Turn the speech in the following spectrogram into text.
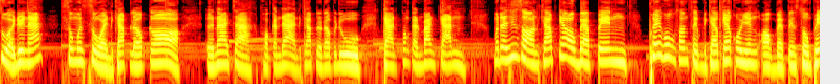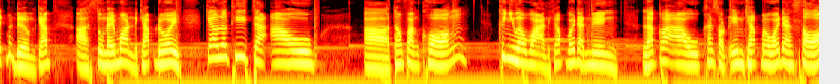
สวยด้วยนะ ทรงมันสวยนะครับ แล้วก็เออน่าจะพอกันได้นะครับ เดี๋ยวเราไปดูการป้องกันบ้านกันมาด้านที่สองครับ แก้วออกแบบเป็นเพื่อคงคอนเซปต์นะครับ แก้วก็ยังออกแบบเป็นทรงเพชรเหมือนเดิมครับอ่าทรงไดมอนด์นะครับ โดยแก้วเลือกที่จะเอาอ่าทางฝั่งของเครื่องยิงลาวานะครับไว้ด้านหนึ่งแล้วก็เอาคันสอดเอ็นครับมาไว้ด้านสอง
